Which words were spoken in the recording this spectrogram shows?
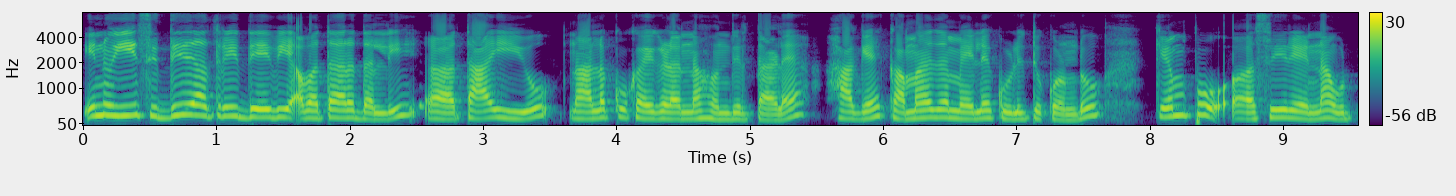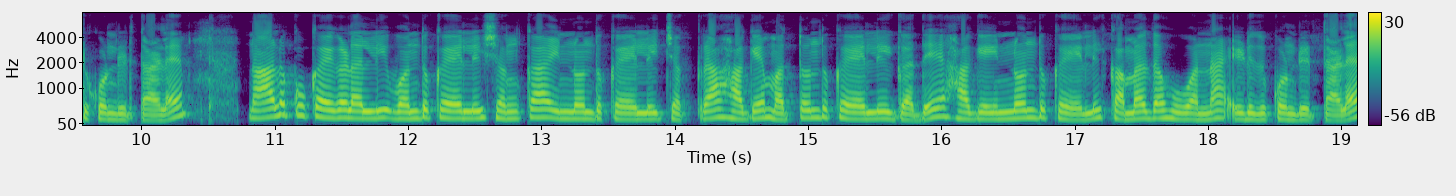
ಇನ್ನು ಈ ಸಿದ್ಧಿದಾತ್ರಿ ದೇವಿ ಅವತಾರದಲ್ಲಿ ತಾಯಿಯು ನಾಲ್ಕು ಕೈಗಳನ್ನು ಹೊಂದಿರ್ತಾಳೆ. ಹಾಗೆ ಕಮಲದ ಮೇಲೆ ಕುಳಿತುಕೊಂಡು ಕೆಂಪು ಸೀರೆಯನ್ನು ಉಟ್ಟುಕೊಂಡಿರ್ತಾಳೆ. ನಾಲ್ಕು ಕೈಗಳಲ್ಲಿ ಒಂದು ಕೈಯಲ್ಲಿ ಶಂಖ, ಇನ್ನೊಂದು ಕೈಯಲ್ಲಿ ಚಕ್ರ, ಹಾಗೆ ಮತ್ತೊಂದು ಕೈಯಲ್ಲಿ ಗದೆ, ಹಾಗೆ ಇನ್ನೊಂದು ಕೈಯಲ್ಲಿ ಕಮಲದ ಹೂವನ್ನು ಹಿಡಿದುಕೊಂಡಿರ್ತಾಳೆ.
